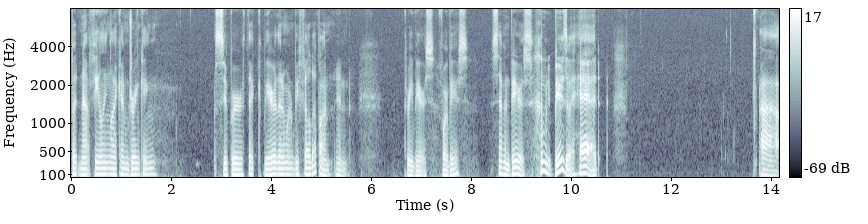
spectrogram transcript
but not feeling like I'm drinking super thick beer that I'm going to be filled up on in three beers, four beers, seven beers. How many beers have I had? Uh,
